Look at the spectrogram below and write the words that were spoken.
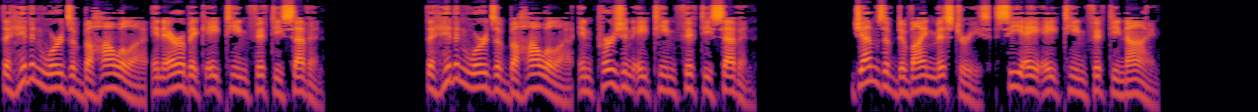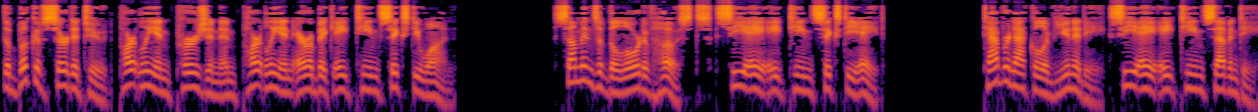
The Hidden Words of Baha'u'llah in Arabic 1857 The Hidden Words of Baha'u'llah in Persian 1857 Gems of Divine Mysteries CA 1859 The Book of Certitude partly in Persian and partly in Arabic 1861 Summons of the Lord of Hosts CA 1868 Tabernacle of Unity CA 1870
